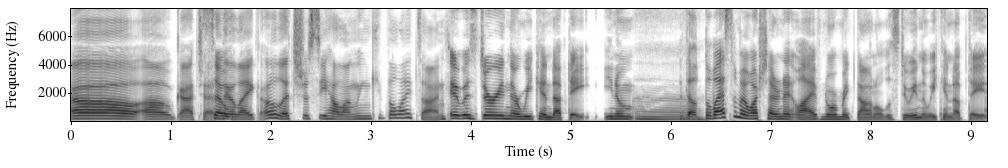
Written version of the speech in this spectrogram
Oh, oh, gotcha. So- They're like, oh, let's just see how long we can keep the lights on. It was during their weekend update. You know, Uh, the, the last time I watched Saturday Night Live, Norm Macdonald was doing the weekend update.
